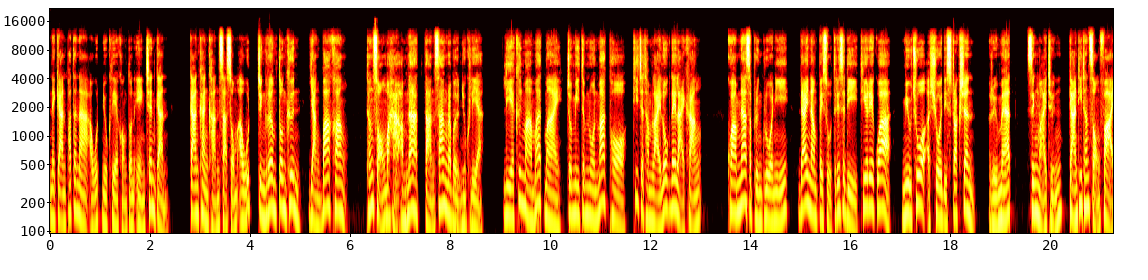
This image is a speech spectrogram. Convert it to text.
ในการพัฒนาอาวุธนิวเคลียร์ของตนเองเช่นกัน การแข่งขันสะสมอาวุธจึงเริ่มต้นขึ้นอย่างบ้าคลั่ง ทั้งสองมหาอำนาจต่างสร้างระเบิดนิวเคลียร์เลียขึ้นมามากมายจนมีจำนวนมากพอที่จะทำลายโลกได้หลายครั้ง ความน่าสะพรึงกลัวนี้ได้นำไปสู่ทฤษฎีที่เรียกว่า mutual assured destruction หรือ MAD ซึ่งหมายถึงการที่ทั้งสองฝ่าย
